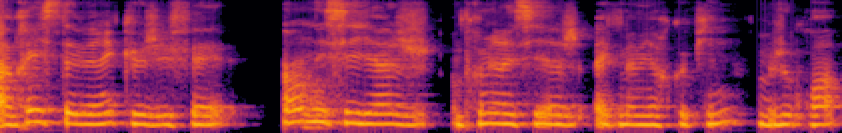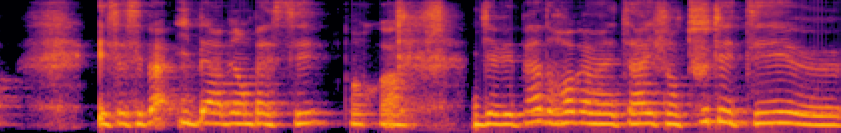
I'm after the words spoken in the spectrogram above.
Après, il s'est avéré que j'ai fait un essayage, un premier essayage avec ma meilleure copine, Mhm. je crois. Et ça s'est pas hyper bien passé. Pourquoi? Il n'y avait pas de robe à ma taille. Enfin, tout était euh,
